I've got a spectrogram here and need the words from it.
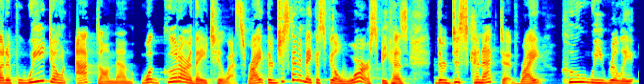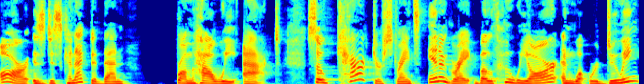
But if we don't act on them, what good are they to us, right? They're just going to make us feel worse because they're disconnected, right? Who we really are is disconnected then from how we act. So character strengths integrate both who we are and what we're doing.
